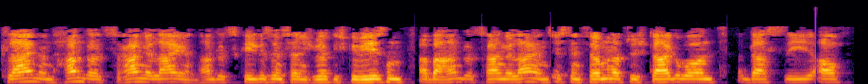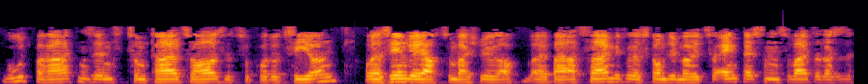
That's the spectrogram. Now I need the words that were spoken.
kleinen Handelsrangeleien, Handelskriege sind es ja nicht wirklich gewesen, aber Handelsrangeleien ist den Firmen natürlich klar geworden, dass sie auch gut beraten sind, zum Teil zu Hause zu produzieren Oder sehen wir ja auch zum Beispiel auch bei Arzneimitteln, es kommt immer wieder zu Engpässen und so weiter. Das ist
